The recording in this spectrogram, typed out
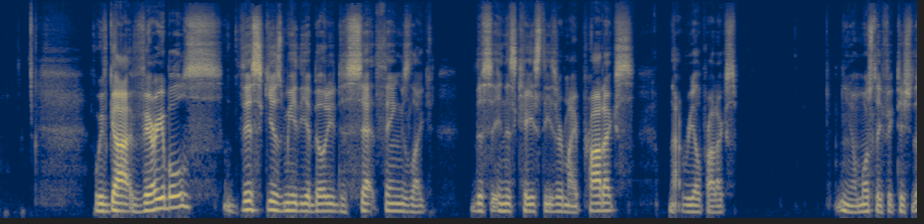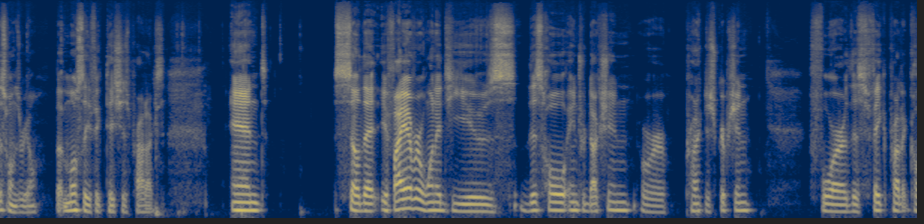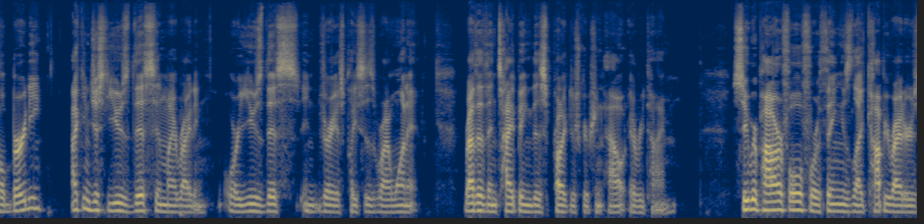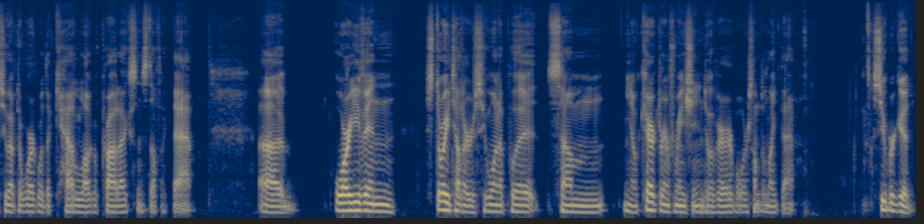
We've got variables. This gives me the ability to set things like this. In this case, these are my products, not real products. You know, mostly fictitious. This one's real, but mostly fictitious products. And so that if I ever wanted to use this whole introduction or product description for this fake product called Birdie, I can just use this in my writing or use this in various places where I want it rather than typing this product description out every time. Super powerful for things like copywriters who have to work with a catalog of products and stuff like that. Uh, or even storytellers who want to put some you know character information into a variable or something like that super good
